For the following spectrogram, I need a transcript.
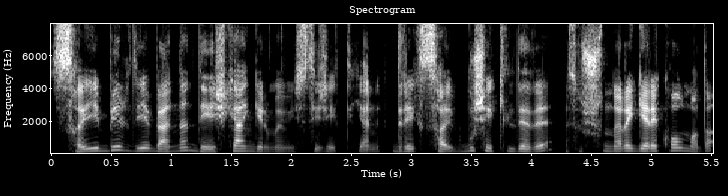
Sayı 1 diye benden değişken girmemi isteyecekti. Yani direkt sayı bu şekilde de mesela şunlara gerek olmadan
